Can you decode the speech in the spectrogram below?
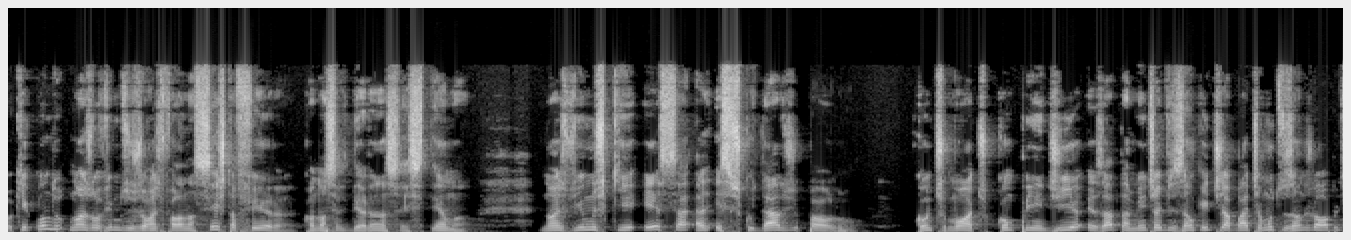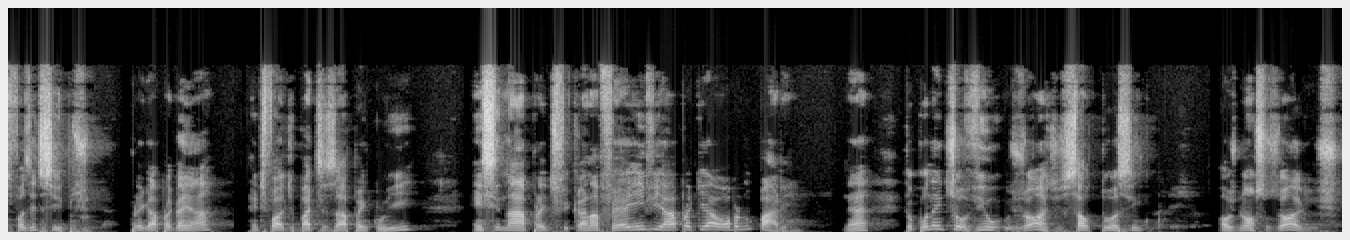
Porque quando nós ouvimos o Jorge falar na sexta-feira, com a nossa liderança, esse tema, nós vimos que essa, esses cuidados de Paulo com Timóteo compreendia exatamente a visão que a gente já bate há muitos anos da obra de fazer discípulos. Pregar para ganhar, a gente fala de batizar para incluir, ensinar para edificar na fé e enviar para que a obra não pare. Né? Então, quando a gente ouviu o Jorge, saltou assim aos nossos olhos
